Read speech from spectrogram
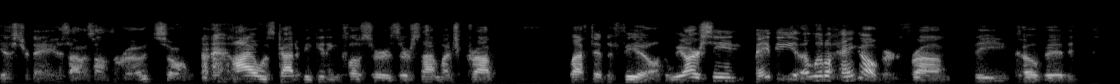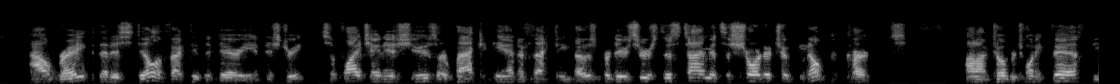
yesterday as I was on the road. So Iowa's got to be getting closer as there's not much crop left in the field. We are seeing maybe a little hangover from the COVID outbreak that is still affecting the dairy industry. Supply chain issues are back again affecting those producers. This time it's a shortage of milk cartons. On October 25th, the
